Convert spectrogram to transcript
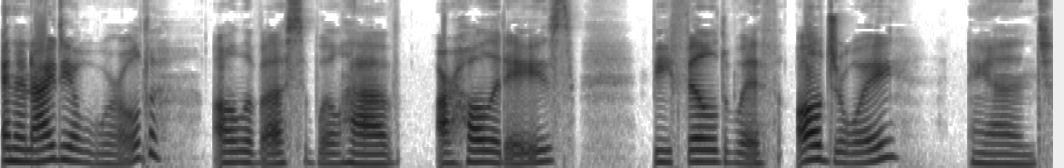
in an ideal world, all of us will have our holidays be filled with all joy and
